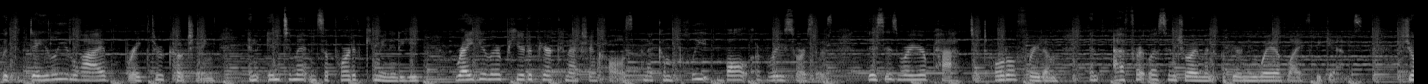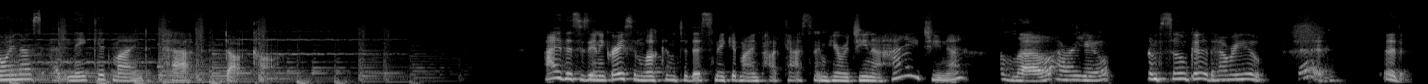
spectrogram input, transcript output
With daily live breakthrough coaching, an intimate and supportive community, regular peer to peer connection calls, and a complete vault of resources, this is where your path to total freedom and effortless enjoyment of your new way of life begins. Join us at nakedmindpath.com. Hi, this is Annie Grace, and welcome to this Naked Mind podcast. I'm here with Gina. Hi, Gina. Hello, how are you? I'm so good. How are you? Good. Good.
